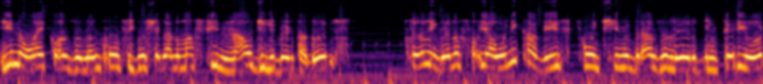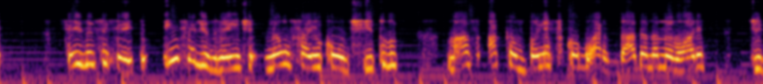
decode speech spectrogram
E não é que o Azulão conseguiu chegar numa final de Libertadores. Se eu não me engano, foi a única vez que um time brasileiro do interior fez esse feito. Infelizmente, não saiu com o título, mas a campanha ficou guardada na memória de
